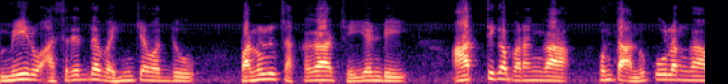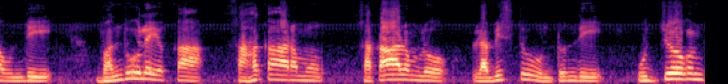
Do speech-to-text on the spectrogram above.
మీరు అశ్రద్ధ వహించవద్దు. పనులు చక్కగా చేయండి. ఆర్థిక పరంగా కొంత అనుకూలంగా ఉంది బంధువుల యొక్క సహకారము సకాలంలో లభిస్తూ ఉంటుంది. ఉద్యోగం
